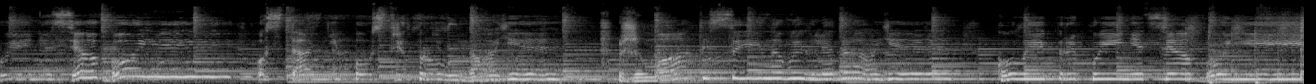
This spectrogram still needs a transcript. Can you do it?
Припиняться бої, останній постріл пролунає, вже мати сина виглядає, коли припиняться бої,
